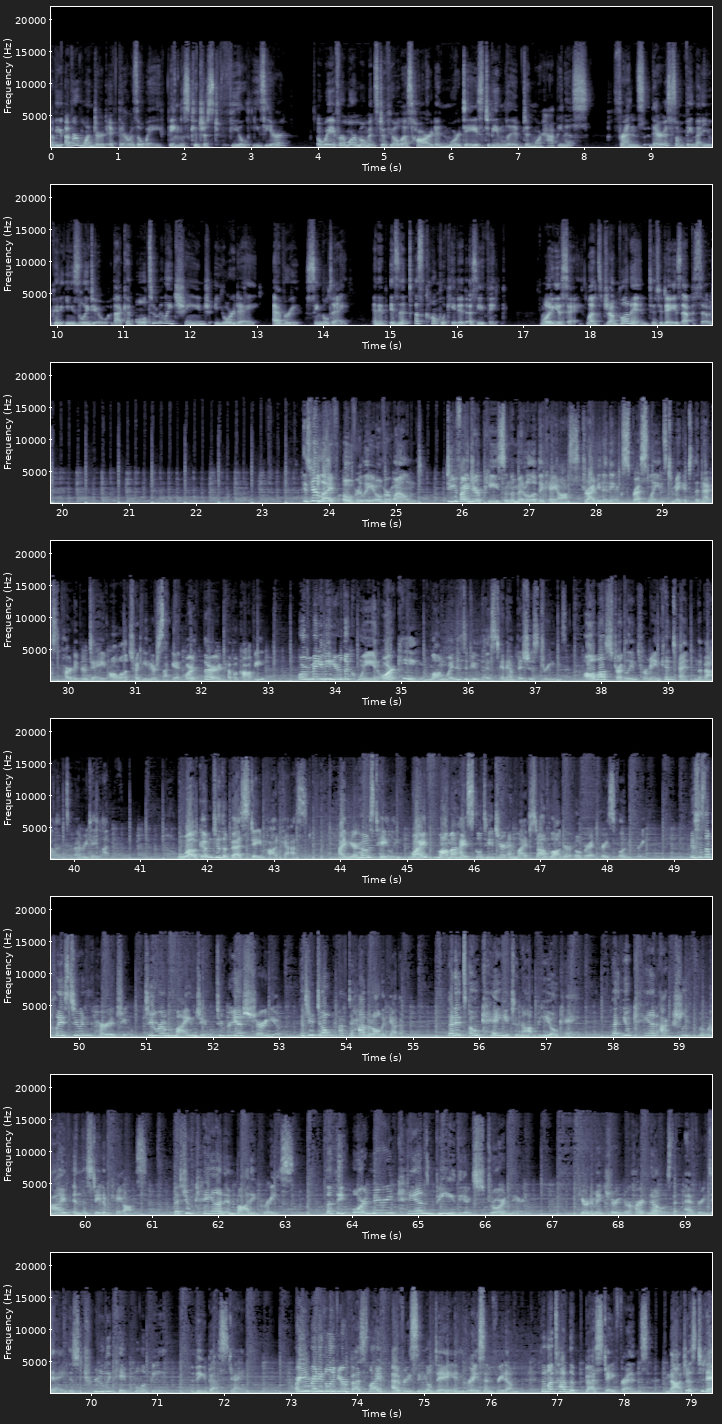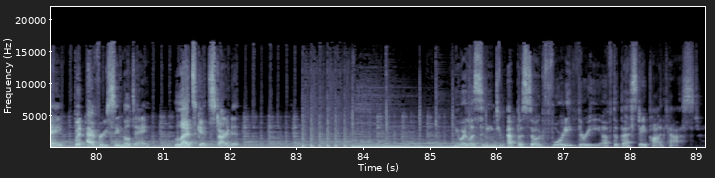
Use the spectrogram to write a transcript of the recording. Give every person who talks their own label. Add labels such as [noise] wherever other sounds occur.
Speaker 1: Have you ever wondered if there was a way things could just feel easier? A way for more moments to feel less hard and more days to be lived in more happiness? Friends, there is something that you can easily do that can ultimately change your day every single day. And it isn't as complicated as you think. What do you say? Let's jump on in to today's episode. Is your life overly overwhelmed? Do you find your peace in the middle of the chaos, driving in the express lanes to make it to the next part of your day, all while chugging your second or third cup of coffee? Or maybe you're the queen or king of long winded to do lists and ambitious dreams, all while struggling to remain content in the balance of everyday life. Welcome to the Best Day Podcast. I'm your host, Haley, wife, mama, high school teacher, and lifestyle blogger over at Graceful and Free. This is a place to encourage you, to remind you, to reassure you that you don't have to have it all together that it's okay to not be okay, that you can actually thrive in the state of chaos, that you can embody grace, that the ordinary can be the extraordinary. Here to make sure your heart knows that every day is truly capable of being the best day. Are you ready to live your best life every single day in grace and freedom? Then let's have the best day, friends, not just today, but every single day. Let's get started. You are listening to episode 43 of the Best Day Podcast.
